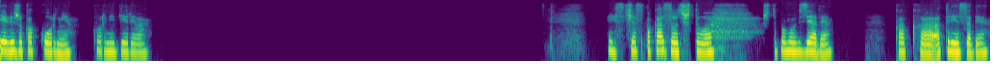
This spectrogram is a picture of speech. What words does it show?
Я вижу, как корни, корни дерева. И сейчас показывают, что чтобы мы взяли, как а, отрезали.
